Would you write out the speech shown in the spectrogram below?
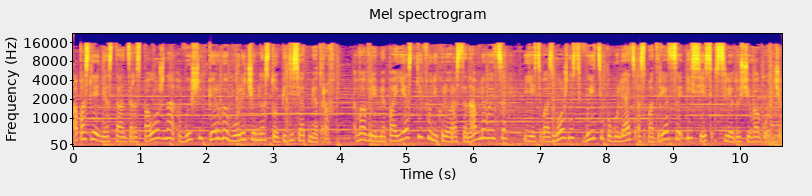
а последняя станция расположена выше первой более чем на 150 метров. Во время поездки фуникулер останавливается, есть возможность выйти погулять, осмотреться и сесть в следующий вагончик.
